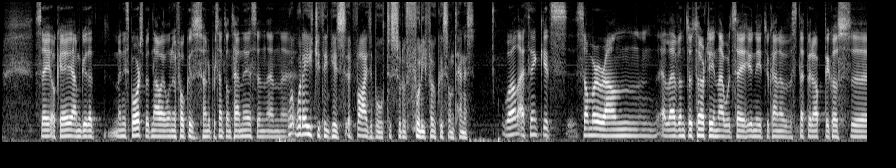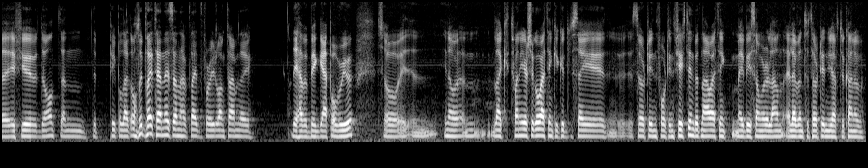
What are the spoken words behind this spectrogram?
say, okay, I'm good at many sports, but now I want to focus 100% on tennis. And, and uh, what, what age do you think is advisable to sort of fully focus on tennis? Well, I think it's somewhere around 11 to 13. I would say you need to kind of step it up because uh, if you don't, then the people that only play tennis and have played for a long time, they they have a big gap over you. So, you know, um, like 20 years ago, I think you could say uh, 13, 14, 15, but now I think maybe somewhere around 11 to 13, you have to kind of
